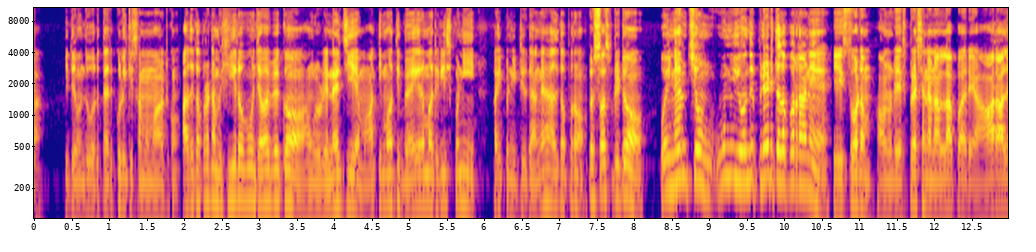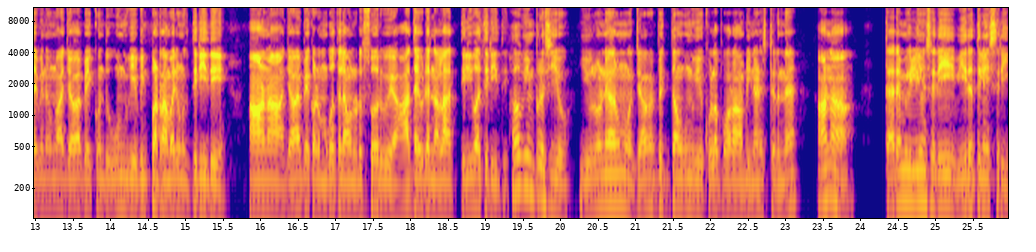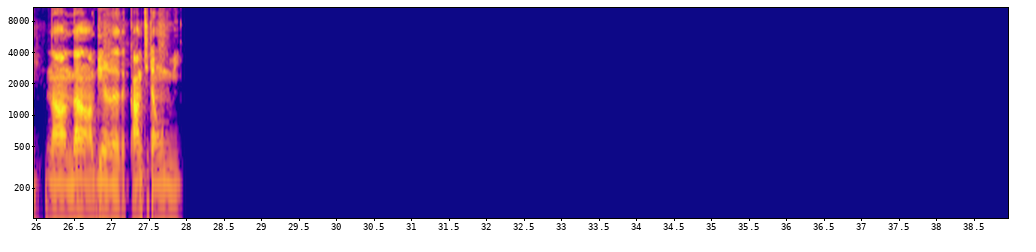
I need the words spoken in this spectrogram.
இது வந்து ஒரு தற்கொலைக்கு சமமாக இருக்கும். அதுக்கப்புறம் நம்ம ஹீரோவும் ஜவாபேக்கும் அவங்களோட எனர்ஜியை மாற்றி மாற்றி பயங்கரமாக ரிலீஸ் பண்ணி ஃபைட் பண்ணிட்டு இருக்காங்க. அதுக்கப்புறம் இப்போ சாஸ்பிரிட்டும் ஒய் நேம்ச்சோன் ஊன்வி வந்து பின்னாடி தள்ளப்படுறானே. ஏய் சோடம் அவனோட எக்ஸ்பிரஷனை நல்லா பாரு. ஆறால வேணும்னா ஜவாபேக் வந்து ஊன்வியை வின் பண்ணுற மாதிரி உனக்கு தெரியுது. ஆனால் ஜவாபேக்கோட முகத்தில் அவனோட சோர்வு அதை விட நல்லா தெளிவாக தெரியுது. ஹவ் இம்ப்ரெசிவ் இவ்வளோ நேரமும் ஜவாபேக் தான் ஊன்வியை கொல்ல போகிறான் அப்படின்னு நினச்சிட்டு இருந்தேன். ஆனால் திறமையிலையும் சரி வீரத்திலையும் சரி நான் தான் அப்படின்றத காமிச்சிட்டான் ஊன்வி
